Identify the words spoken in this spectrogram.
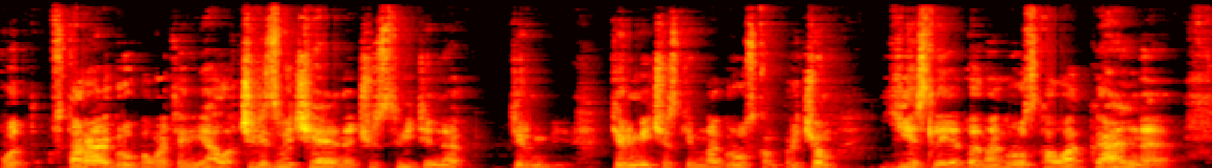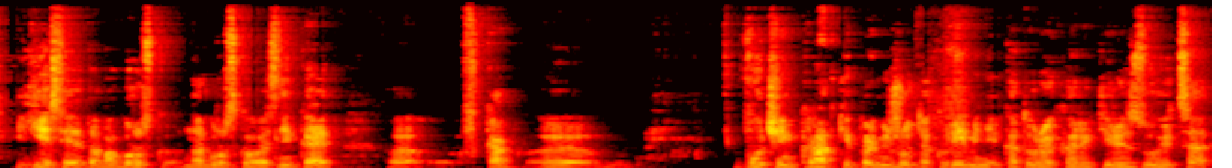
Вот вторая группа материалов чрезвычайно чувствительна к терм, термическим нагрузкам. Причем, если эта нагрузка локальная, если эта нагрузка, нагрузка возникает э, в, как, э, в очень краткий промежуток времени, который характеризуется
